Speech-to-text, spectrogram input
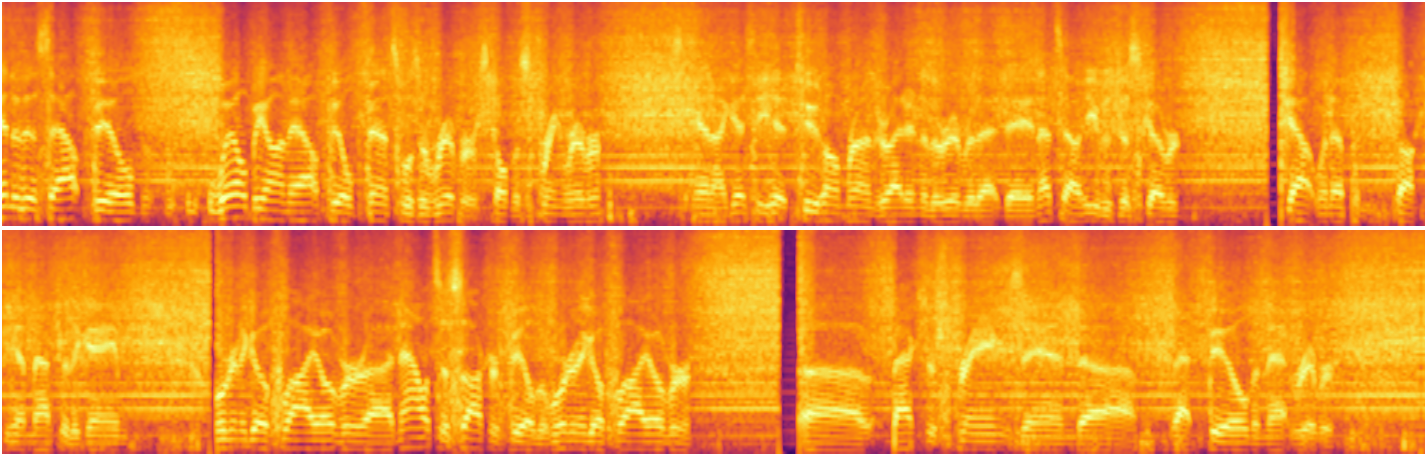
end of this outfield, well beyond the outfield fence was a river. It's called the Spring River, and I guess he hit two home runs right into the river that day, and that's how he was discovered. Scout went up and talked to him after the game. We're going to go fly over. Uh, now it's a soccer field, but we're going to go fly over uh, Baxter Springs and uh, that field and that river.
